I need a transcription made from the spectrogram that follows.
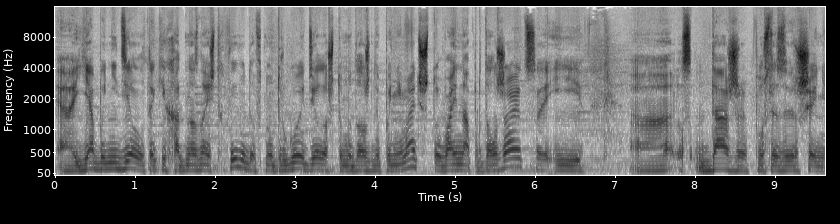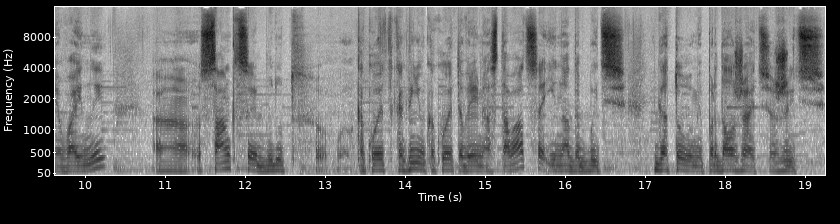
А, я бы не делал таких однозначных выводов, но другое дело, что мы должны понимать, что война продолжается, и а, даже после завершения войны санкции будут как минимум какое-то время оставаться, и надо быть готовыми продолжать жить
